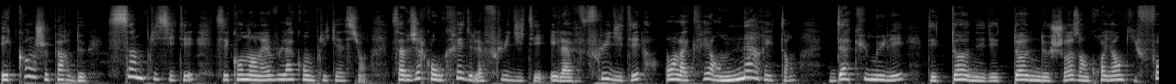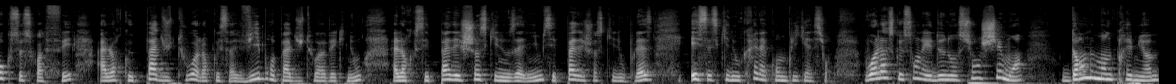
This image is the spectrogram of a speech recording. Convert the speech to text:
Et quand je parle de simplicité, c'est qu'on enlève la complication. Ça veut dire qu'on crée de la fluidité. Et la fluidité, on la crée en arrêtant d'accumuler des tonnes et des tonnes de choses en croyant qu'il faut que ce soit fait, alors que pas du tout, alors que ça vibre pas du tout avec nous, alors que c'est pas des choses qui nous animent, c'est pas des choses qui nous plaisent, et c'est ce qui nous crée la complication. Voilà ce que sont les deux notions chez moi dans le monde premium,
